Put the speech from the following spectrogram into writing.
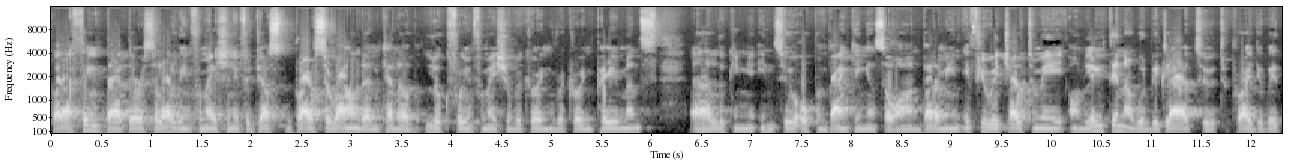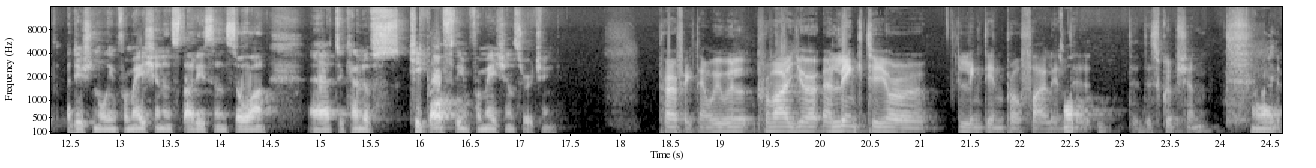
But I think that there's a lot of information if you just browse around and kind of look for information recurring recurring payments, uh, looking into open banking and so on. But I mean, if you reach out to me on LinkedIn, I would be glad to, to provide you with additional information and studies and so on uh, to kind of kick off the information searching. Perfect. And we will provide you a link to your LinkedIn profile in oh. the, the, description. All right,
